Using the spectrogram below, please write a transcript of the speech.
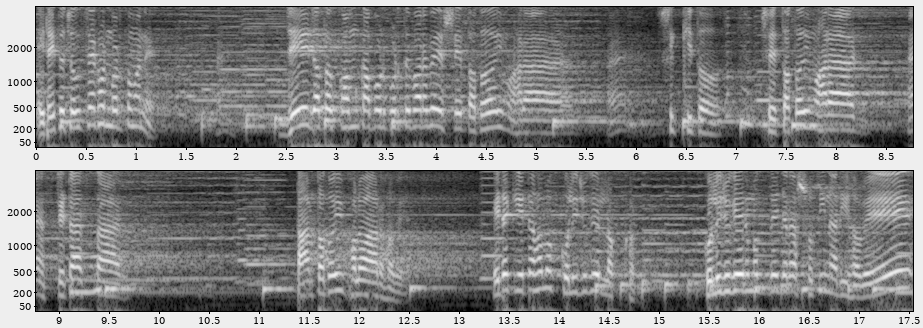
এটাই তো চলছে এখন বর্তমানে। যে যত কম কাপড় করতে পারবে সে ততই মহারাজ হ্যাঁ, শিক্ষিত। সে ততই মহারাজ হ্যাঁ স্টেটাস তার। তার ততই ফলোয়ার হবে। এটা কি, এটা হলো কলিযুগের লক্ষণ? কলিযুগের মধ্যে যারা সতী নারী হবে,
